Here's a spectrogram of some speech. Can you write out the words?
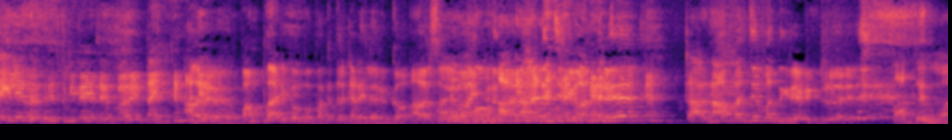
டெய்லர் வந்து டைம் அவர் பம்ப் அடிப்பம்பு பக்கத்துல கடையில இருக்கும். அவர் சொல்லி வாங்கி கொடுத்தாரு அடிச்சுட்டு வந்துரு. நான் பஞ்சர் பாத்துக்கிறேன் அப்படின்ட்டுருவாரு பார்த்துக்கோங்க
